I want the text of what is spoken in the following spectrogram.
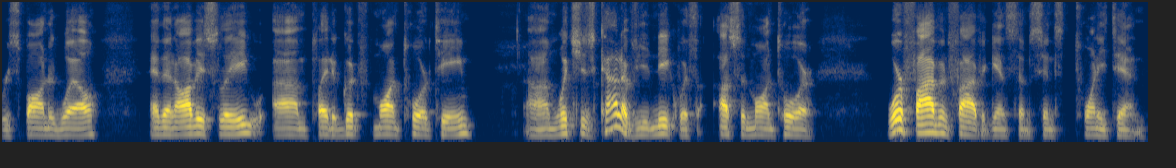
responded well and then obviously um, played a good Montour team, um, which is kind of unique with us and Montour. We're five and five against them since 2010.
